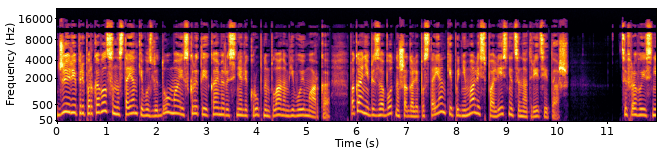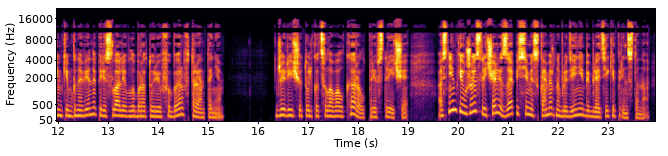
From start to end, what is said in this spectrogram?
Джерри припарковался на стоянке возле дома, и скрытые камеры сняли крупным планом его и Марка, пока они беззаботно шагали по стоянке и поднимались по лестнице на третий этаж. Цифровые снимки мгновенно переслали в лабораторию ФБР в Трентоне. Джерри еще только целовал Кэрол при встрече, а снимки уже сличали с записями с камер наблюдения библиотеки Принстона —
